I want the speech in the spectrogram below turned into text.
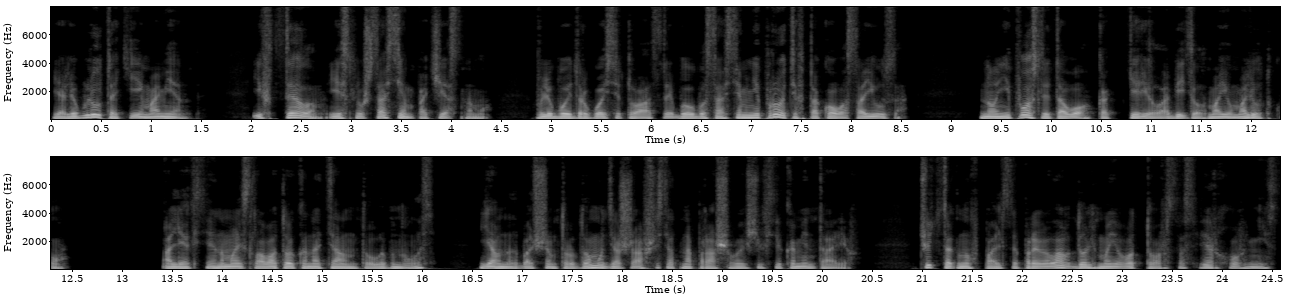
я люблю такие моменты. И в целом, если уж совсем по-честному, в любой другой ситуации был бы совсем не против такого союза. Но не после того, как Кирилл обидел мою малютку. Алексия на мои слова только натянуто улыбнулась явно с большим трудом удержавшись от напрашивающихся комментариев. Чуть согнув пальцы, провела вдоль моего торса сверху вниз,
